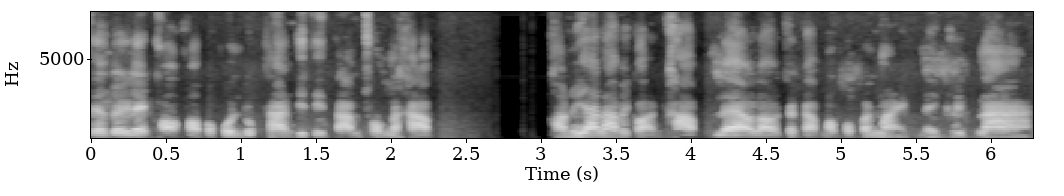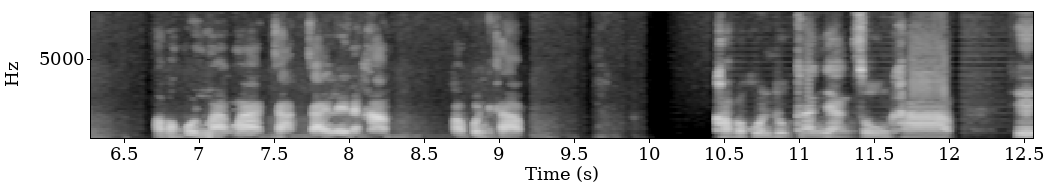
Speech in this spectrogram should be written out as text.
เซลล์ตัวเล็กขอขอบพระคุณทุกท่านที่ติดตามชมนะครับ ขออนุญาตลาไปก่อนครับ แล้วเราจะกลับมาพบกันใหม่ในคลิปหน้า ขอบพระคุณมากๆจากใจเลยนะครับ ขอบคุณครับ ขอบพระคุณทุกท่านอย่างสูงครับ ที่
